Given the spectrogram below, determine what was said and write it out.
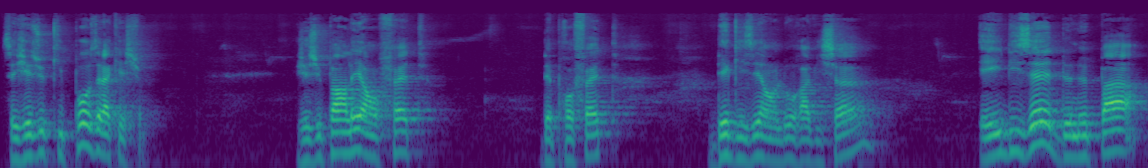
C'est Jésus qui pose la question. Jésus parlait en fait des prophètes déguisés en loups ravisseurs et il disait de ne pas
